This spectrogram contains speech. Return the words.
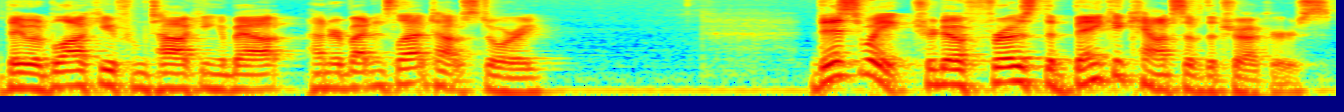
But they would block you from talking about Hunter Biden's laptop story. This week, Trudeau froze the bank accounts of the truckers.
